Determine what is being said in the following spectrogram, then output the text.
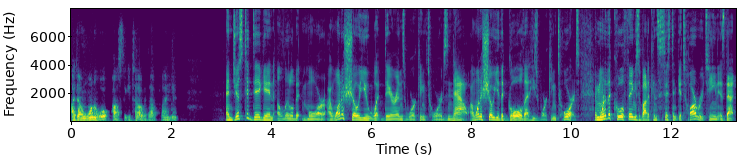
I don't want to walk past the guitar without playing it. And just to dig in a little bit more, I want to show you what Darren's working towards now. I want to show you the goal that he's working towards. And one of the cool things about a consistent guitar routine is that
